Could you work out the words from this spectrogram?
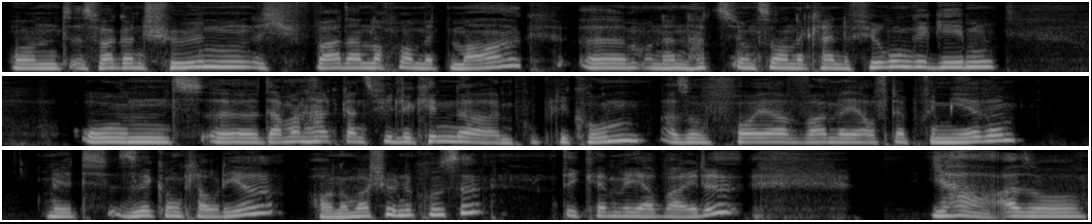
Und es war ganz schön. Ich war dann nochmal mit Marc ähm, und dann hat sie uns noch eine kleine Führung gegeben. Und äh, da waren halt ganz viele Kinder im Publikum. Also vorher waren wir ja auf der Premiere mit Silke und Claudia. Auch nochmal schöne Grüße. Die kennen wir ja beide. Ja, also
